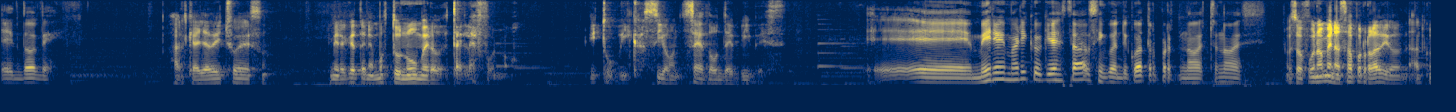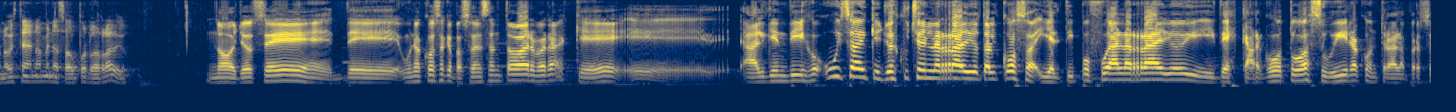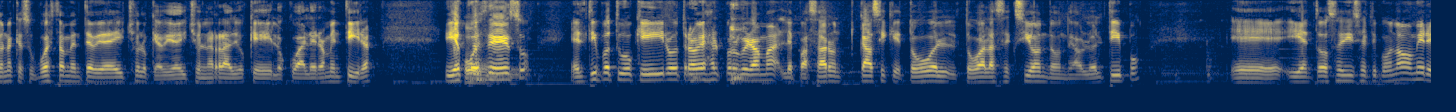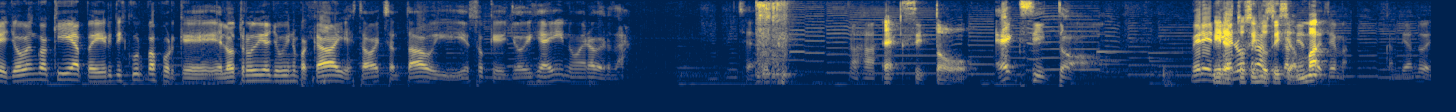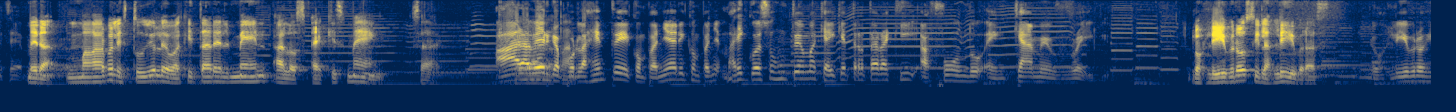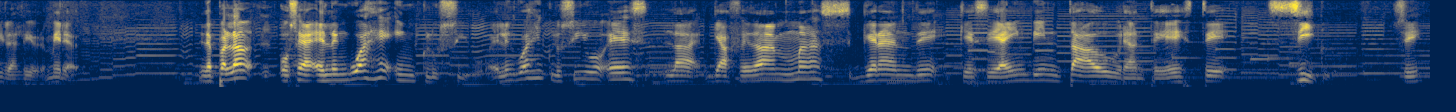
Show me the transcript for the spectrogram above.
¿En dónde? al que haya dicho eso. Mira que tenemos tu número de teléfono y tu ubicación. Sé dónde vives. Eh, mire, marico, aquí está 54. per- No, esto no es. Eso fue una amenaza por radio. ¿Alguna vez te han amenazado por la radio? No, yo sé de una cosa que pasó en Santa Bárbara que eh, alguien dijo, uy, ¿saben que yo escuché en la radio tal cosa? Y el tipo fue a la radio y descargó toda su ira contra la persona que supuestamente había dicho lo que había dicho en la radio, que lo cual era mentira. Y después de eso, el tipo tuvo que ir otra vez al programa, le pasaron casi que todo el, toda la sección donde habló el tipo. Eh, y entonces dice el tipo, no, mire, yo vengo aquí a pedir disculpas porque el otro día yo vine para acá y estaba exaltado y eso que yo dije ahí no era verdad. O sea, ajá. Éxito. ¡Éxito! Mire, Mira, esto sí es otras, noticia. Cambiando Ma- de tema. Cambiando de tema. Mira, Marvel Studio le va a quitar el men a los X-Men. O sea, A la Pero, verga, por la gente de compañera y compañera. Marico, eso es un tema que hay que tratar aquí a fondo en Camel Radio. los libros y las libras. Los libros y las libros. Mira, la palabra, o sea, el lenguaje inclusivo. El lenguaje inclusivo es la gafedad más grande que se ha inventado durante este siglo. ¿Sí?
